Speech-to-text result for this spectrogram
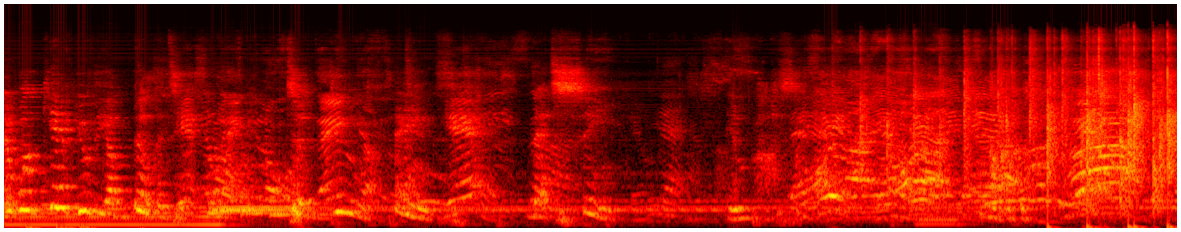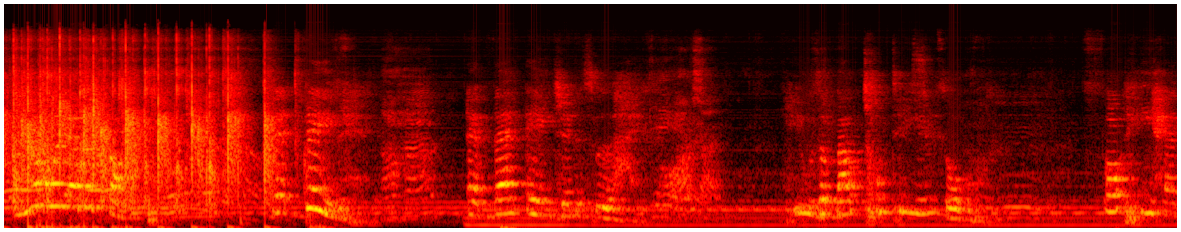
It will give you the ability to do things that seem impossible. At that age in his life, he was about 20 years old, thought he had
